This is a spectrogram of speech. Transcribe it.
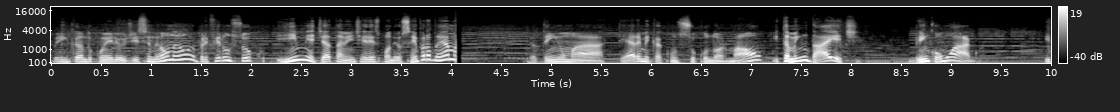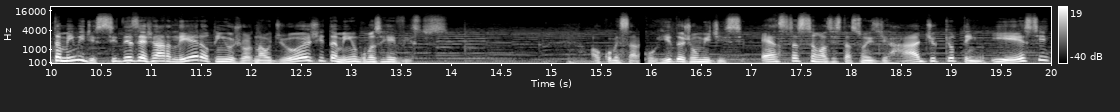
Brincando com ele, eu disse: não, não, eu prefiro um suco. E imediatamente ele respondeu: sem problema. Eu tenho uma térmica com suco normal e também diet, bem como água. E também me disse: se desejar ler, eu tenho o jornal de hoje e também algumas revistas. Ao começar a corrida, João me disse: estas são as estações de rádio que eu tenho e esse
